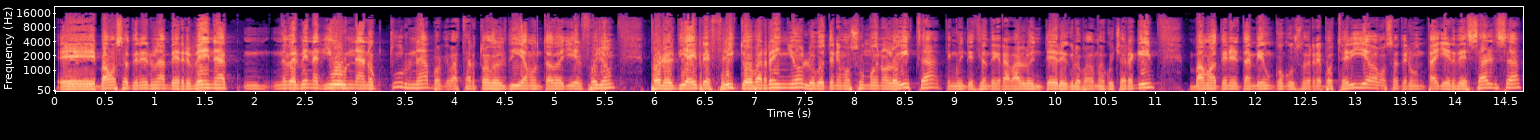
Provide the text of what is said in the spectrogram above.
eh, vamos a tener una verbena, una verbena diurna nocturna, porque va a estar todo el día montado allí el follón. Por el día hay refrito barreño, luego tenemos un monologuista, tengo intención de grabarlo entero y que lo podamos escuchar aquí. Vamos a tener también un concurso de repostería, vamos a tener un taller de salsa,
